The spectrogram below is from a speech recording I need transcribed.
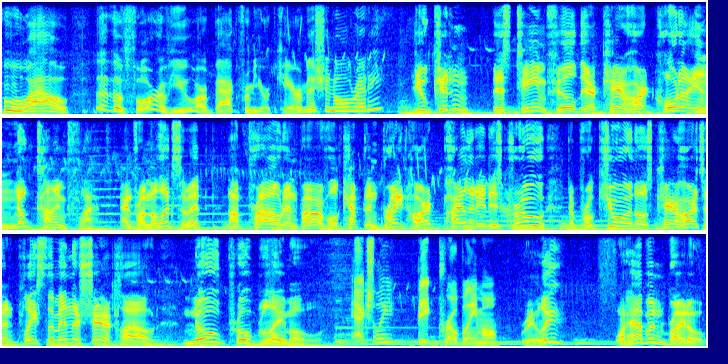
Wow, the the four of you are back from your care mission already? You kidding? This team filled their Careheart quota in no time flat. And from the looks of it, the proud and powerful Captain Brightheart piloted his crew to procure those Carehearts and place them in the share cloud. No problemo. Actually, big problemo. Really? What happened, Brighto?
